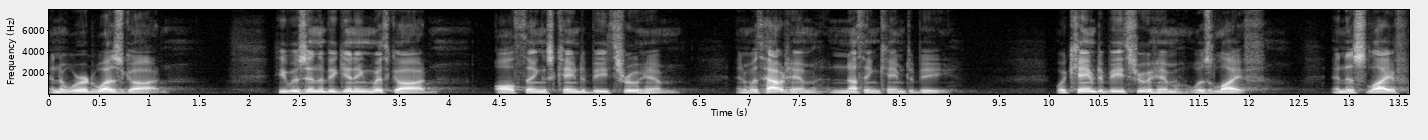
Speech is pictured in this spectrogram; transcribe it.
and the Word was God. He was in the beginning with God. All things came to be through him, and without him nothing came to be. What came to be through him was life, and this life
